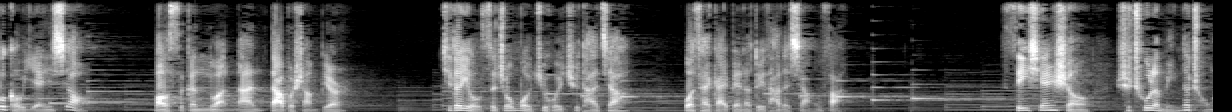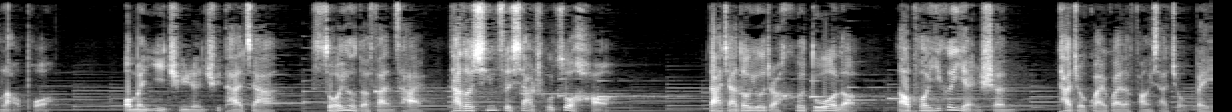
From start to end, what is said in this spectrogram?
不苟言笑，貌似跟暖男搭不上边儿。记得有次周末聚会去他家，我才改变了对他的想法。C 先生是出了名的宠老婆，我们一群人去他家。所有的饭菜他都亲自下厨做好，大家都有点喝多了，老婆一个眼神，他就乖乖的放下酒杯。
